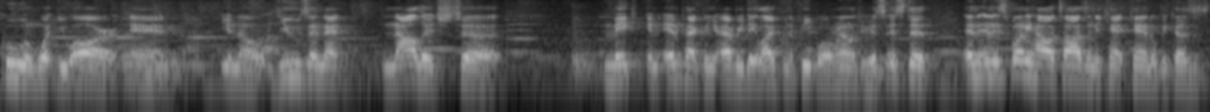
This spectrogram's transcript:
who and what you are and you know using that knowledge to make an impact in your everyday life and the people around you. It's it's the and, and it's funny how it ties into the camp candle because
